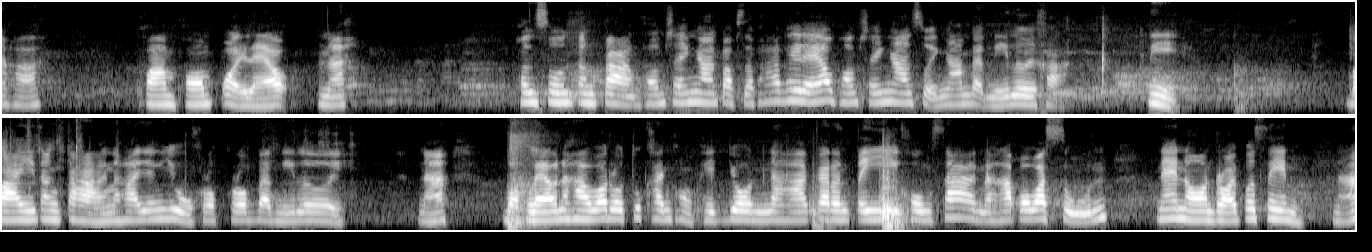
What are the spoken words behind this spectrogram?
นะคะ ความพร้อมปล่อยแล้วนะคอนโซลต่างๆ พร้อมใช้งานปรับสภาพให้แล้ว พร้อมใช้งานสวยงามแบบนี้เลยค่ะ นี่ ใบต่างๆนะคะ ยังอยู่ครบๆแบบนี้เลยนะบอกแล้วนะคะว่ารถทุกคันของเพชรยนต์นะคะ การันตีโครงสร้างนะคะ ประวัติศูนย์แน่นอนร้อยเปอร์เซ็นต์นะ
